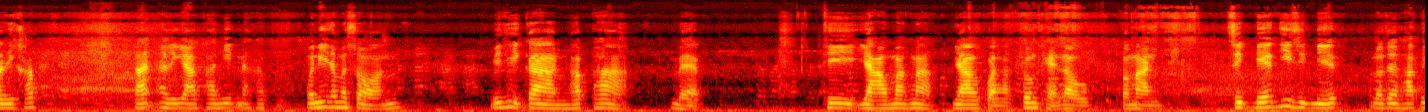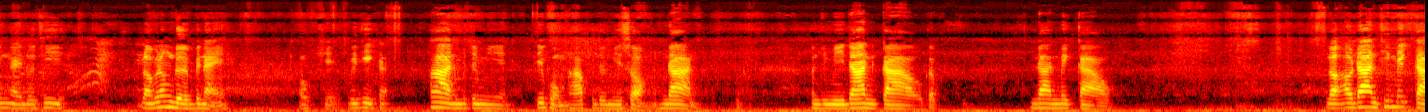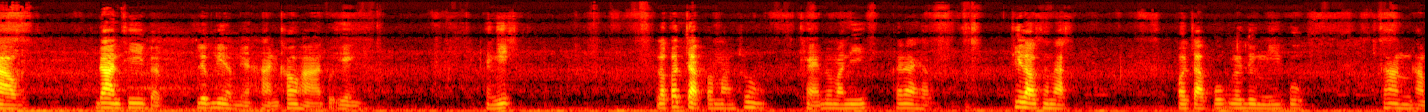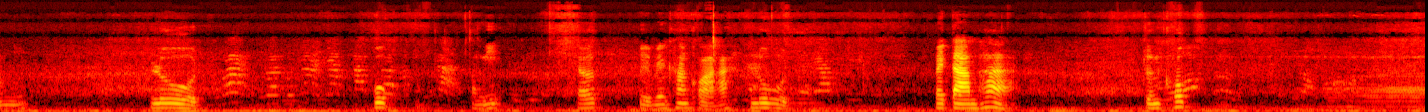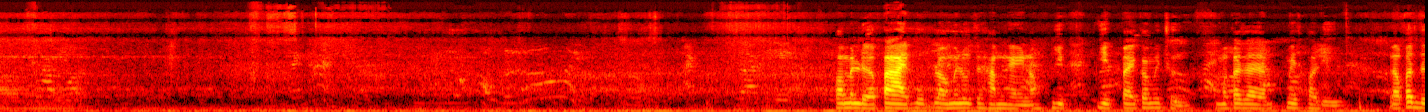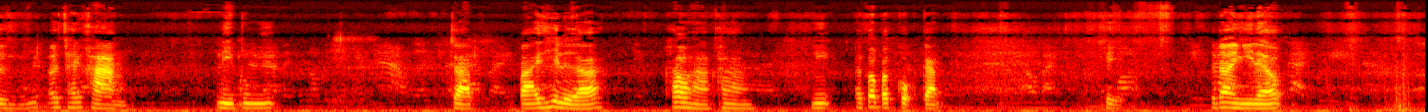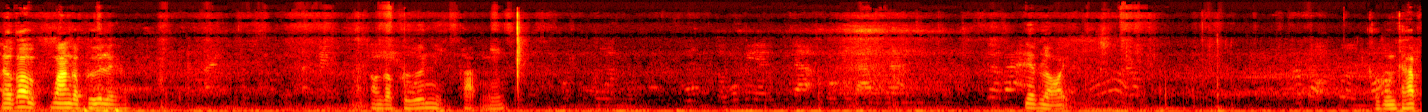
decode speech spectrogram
วัสดีครับ ร้านอริยาพาณิชย์นะครับ วันนี้จะมาสอนวิธีการพับผ้าแบบที่ยาวมากๆ ยาวกว่าช่วงแขนเราประมาณ 10 เมตร 20 เมตร เราจะพับยังไงโดยที่เราไม่ต้องเดินไปไหน โอเค วิธีผ้ามันจะมีที่ผมพับมันจะมีสองด้าน มันจะมีด้านกาวกับด้านไม่กาว เราเอาด้านที่ไม่กาว ด้านที่แบบเรียบๆเนี่ยหันเข้าหาตัวเอง อย่างนี้ เราก็จับประมาณช่วงแขนประมาณนี้ก็ได้ครับ ที่เราถนัดพอจับปุ๊บเราดึงนี้ปุ๊บข้างทำนี้รูดปุ๊บตรงนี้ แล้วเปลี่ยนเป็นข้างขวารูด ไปตามผ้า จนครบ พอมันเหลือปลายปุ๊บเราไม่รู้จะทำไงเนาะหยิบหยิบไปก็ไม่ถึง มันก็จะไม่พอดี เราก็ดึงแล้วใช้คางหนีบตรงนี้จับปลายที่เหลือ เข้าหาคางนี่แล้วก็ประกบกันโอเคก็ได้อย่างนี้แล้ว แล้วก็วางกับพื้นเลยครับวางกับพื้นนี่ครับนี้ เรียบร้อย ขอบคุณครับ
